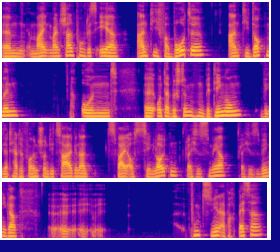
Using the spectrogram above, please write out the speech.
Ähm, mein, mein Standpunkt ist eher anti-Verbote, anti-Dogmen und äh, unter bestimmten Bedingungen, wie gesagt, ich hatte vorhin schon die Zahl genannt, zwei aus zehn Leuten, vielleicht ist es mehr, vielleicht ist es weniger, äh, äh funktionieren einfach besser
